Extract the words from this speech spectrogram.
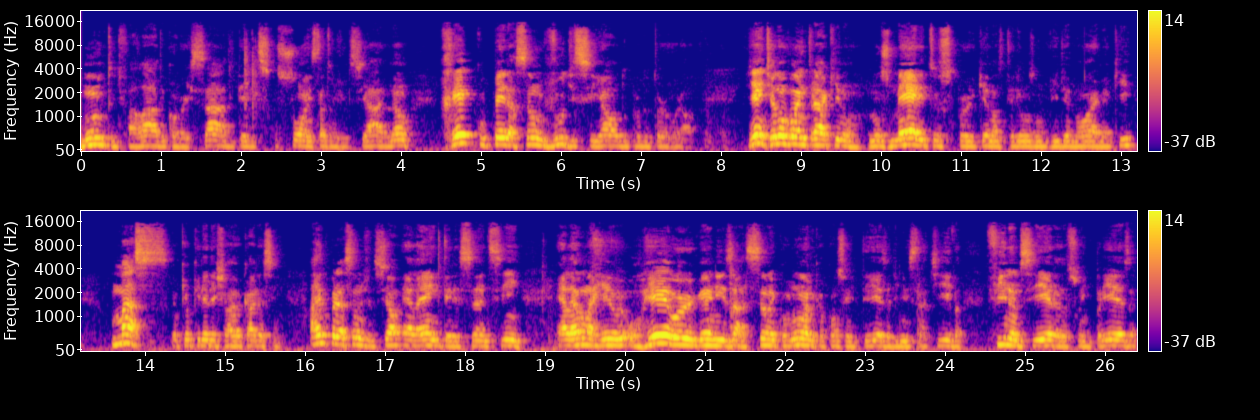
muito falado, conversado, teve discussões, tanto no judiciário, não, recuperação judicial do produtor rural. Gente, eu não vou entrar aqui no, nos méritos, porque nós teríamos um vídeo enorme aqui, mas o que eu queria deixar o recado é assim, a recuperação judicial, ela é interessante, sim, ela é uma reorganização econômica, com certeza, administrativa, financeira da sua empresa,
